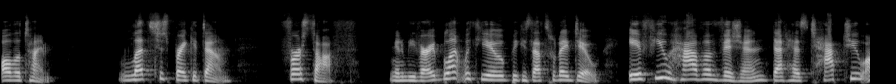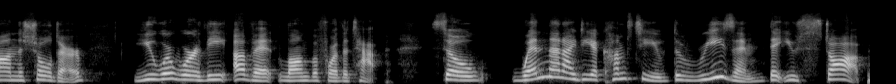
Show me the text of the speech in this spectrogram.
all the time. Let's just break it down. First off, I'm going to be very blunt with you because that's what I do. If you have a vision that has tapped you on the shoulder, you were worthy of it long before the tap. So when that idea comes to you, the reason that you stop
